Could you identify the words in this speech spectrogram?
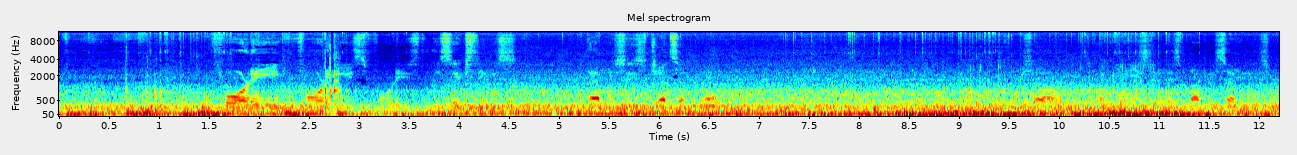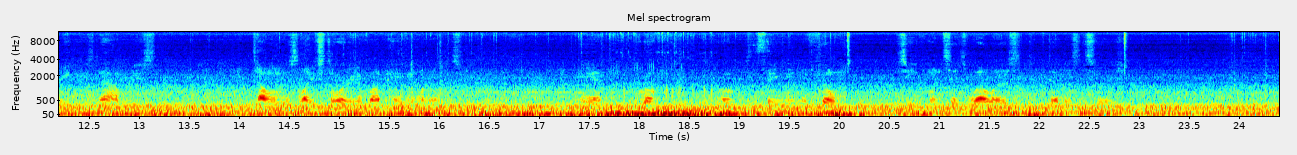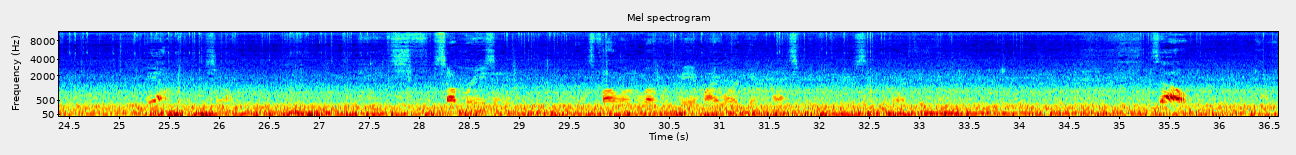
40, 40s, 40s to the 60s. That was his jet set club. So, I mean, he's in his probably 70s or 80s now, but he's telling his life story about hanging with people. And wrote, wrote the thing in the film sequence as well as Serge. Yeah, so for some reason, he's fallen in love with me and my work and wants me to do something that. So,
